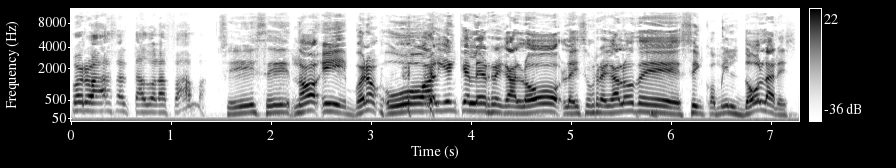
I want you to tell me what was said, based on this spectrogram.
pero ha saltado a la fama. Sí, sí. No, y bueno, hubo alguien que le regaló, le hizo un regalo de 5 mil dólares.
